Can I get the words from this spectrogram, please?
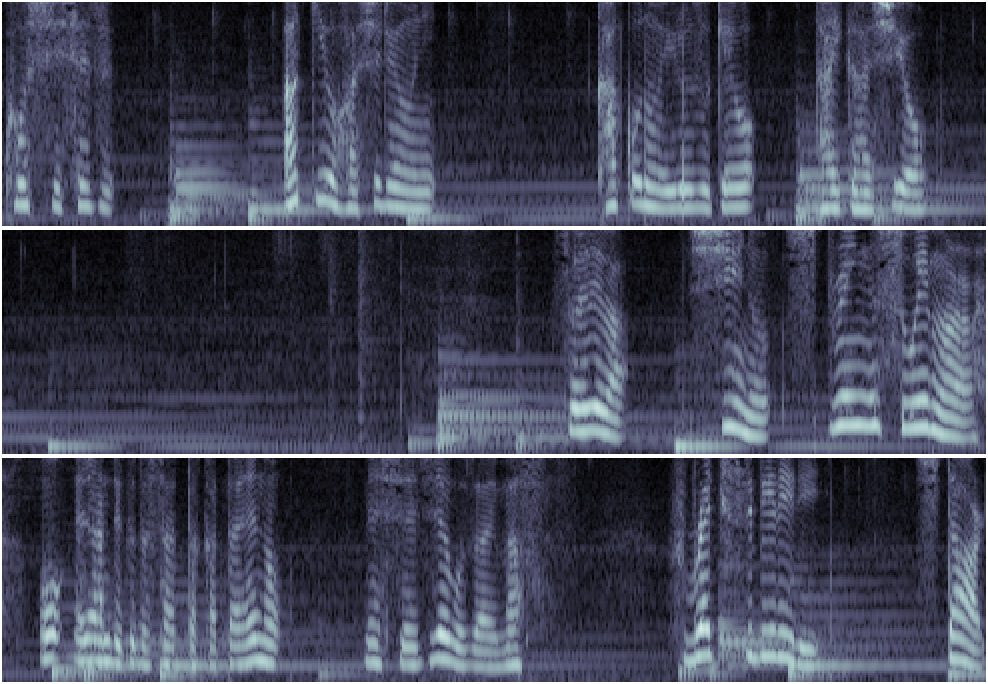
骨死せず秋を走るように過去の色づけを体感しよう。それでは C のスプリングスイマーを選んでくださった方へのメッセージでございます。Flexibility Start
